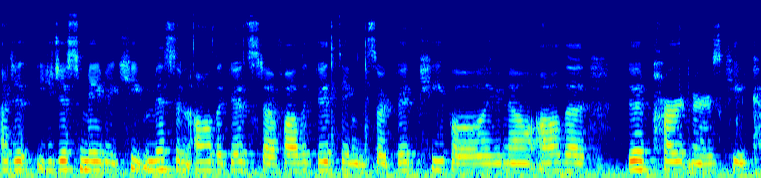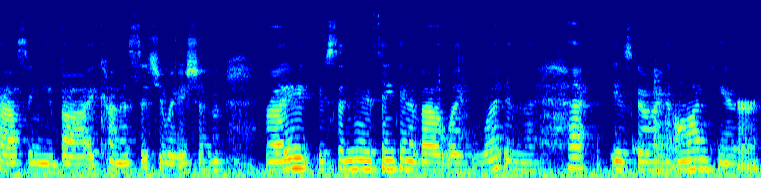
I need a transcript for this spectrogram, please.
I just, you just maybe keep missing all the good stuff, all the good things or good people, you know, all the good partners keep passing you by kind of situation, right? You're sitting there thinking about like, what in the heck is going on here?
